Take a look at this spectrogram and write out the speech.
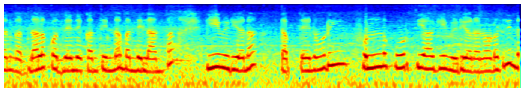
ನನಗೆ ಹದಿನಾಲ್ಕು ಹದಿನೈದನೇ ಕಂತು ಇನ್ನೂ ಬಂದಿಲ್ಲ ಅಂತ ಈ ವಿಡಿಯೋನ ತಪ್ಪದೆ ನೋಡಿ ಫುಲ್ ಪೂರ್ತಿಯಾಗಿ ವಿಡಿಯೋನ ನೋಡೋದ್ರಿಂದ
